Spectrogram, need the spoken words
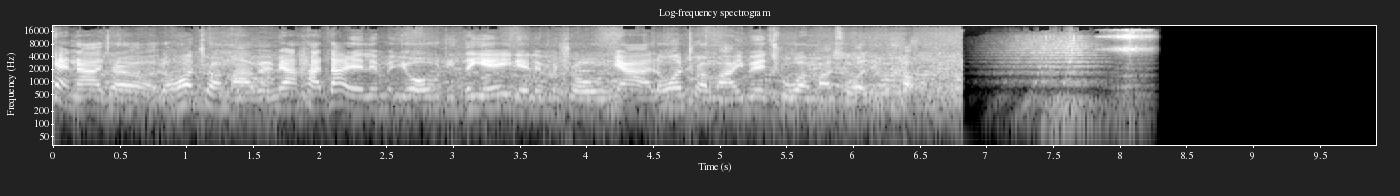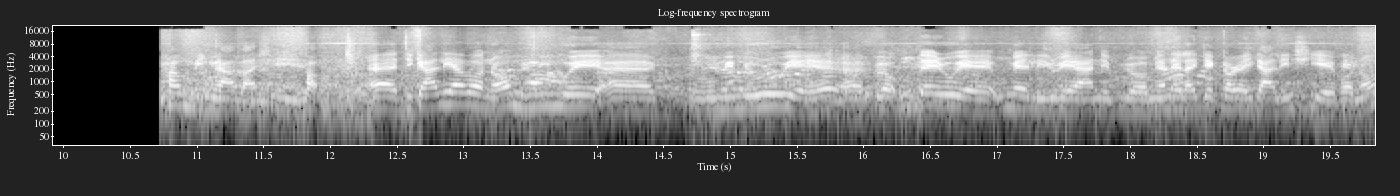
ကန်တာကကျတော့လုံးဝ drama ပဲမြဟာတာတွေလည်းမရောဘူးဒီတရေတွေလည်းမရောဘူးမြလုံးဝ drama ကြီးပဲချိုးရမှာဆိုတော့လေဟုတ် ဟုတ်မင်္ဂလာပါရှင်ဟုတ်အဲဒီကားလေးကပေါ့နော်မိမိမွေးအဲဟိုမိမျိုးတို့ရဲ့အဲပြီးတော့ဦးသေးတို့ရဲ့ဦးငယ်လေးတွေကနေပြီးတော့မြန်နေလိုက်တဲ့ character လေးရှိရပေါ့နော်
